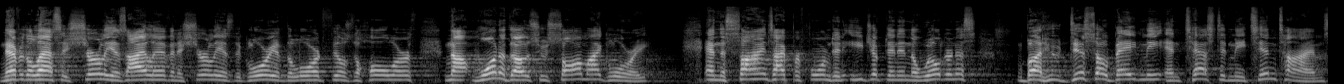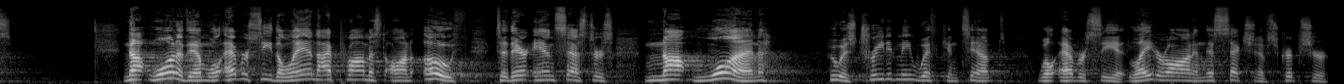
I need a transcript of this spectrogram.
Nevertheless, as surely as I live and as surely as the glory of the Lord fills the whole earth, not one of those who saw my glory and the signs I performed in Egypt and in the wilderness, but who disobeyed me and tested me ten times, not one of them will ever see the land I promised on oath to their ancestors. Not one who has treated me with contempt will ever see it. Later on in this section of Scripture,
